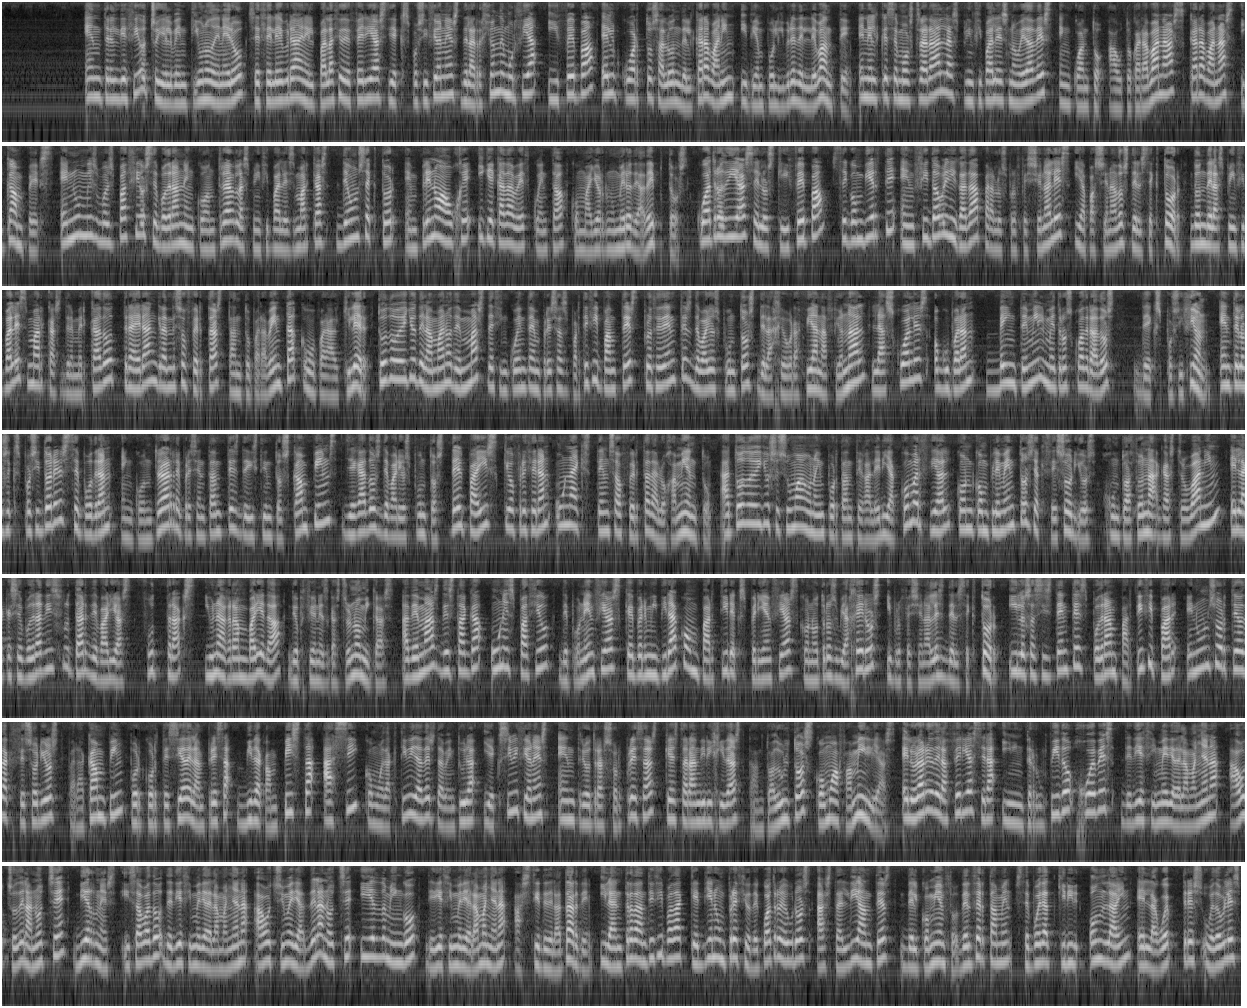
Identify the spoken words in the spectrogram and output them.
Entre el 18 y el 21 de enero se celebra en el Palacio de Ferias y Exposiciones de la región de Murcia y FEPA el cuarto Salón del Caravaning y Tiempo Libre del Levante, en el que se mostrarán las principales novedades en cuanto a autocaravanas, caravanas y campers. En un mismo espacio se podrán encontrar las principales marcas de un sector en pleno auge y que cada vez cuenta con mayor número de adeptos. Cuatro días en los que IFEPA se convierte en cita obligada para los profesionales y apasionados del sector, donde las principales marcas del mercado traerán grandes ofertas tanto para venta como para alquiler. Todo ello de la mano de más de 50 empresas participantes procedentes de varios puntos de la geografía nacional, las cuales ocuparán 20.000 metros cuadrados de exposición. Entre los expositores se podrán encontrar representantes de distintos campings llegados de varios puntos del país que ofrecerán una extensa oferta de alojamiento. A todo ello se suma una importante galería comercial con complementos y accesorios, junto a zona gastrobanning en la que se podrá disfrutar de varias food trucks y una gran variedad de opciones gastronómicas. Además destaca un espacio de ponencias que permitirá compartir experiencias con otros viajeros y profesionales del sector y los asistentes podrán participar en un sorteo de accesorios para camping por cortesía de la empresa Vida Campista, así como de actividades de aventura y exhibiciones, entre otras sorpresas que estarán dirigidas tanto a adultos como a familias. El horario de la feria será ininterrumpido jueves de 10 y media de la mañana a 8 de la noche, viernes y sábado de 10 y media de la mañana a 8 y media de la noche y el domingo de 10 y media de la mañana a 7 de la tarde. Y la entrada anticipada que tiene un precio de 4 euros hasta el día antes del comienzo comienzo del certamen se puede adquirir online en la web www.ifepa.es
